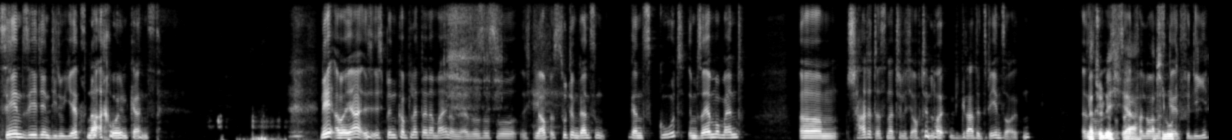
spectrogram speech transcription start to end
Zehn Serien, die du jetzt nachholen kannst. Nee, aber ja, ich, ich bin komplett deiner Meinung. Also es ist so, ich glaube, es tut dem Ganzen ganz gut. Im selben Moment ähm, schadet es natürlich auch den Leuten, die gerade drehen sollten. Also Natürlich, es ist halt ja, verlorenes absolut. Geld für die.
